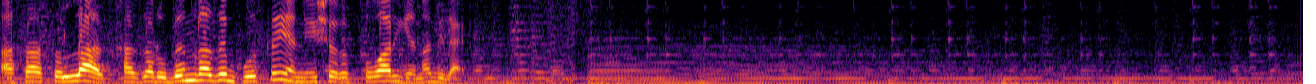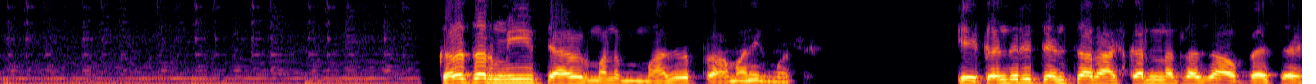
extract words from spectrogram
असा सल्लाच खासदार उदयनराजे भोसले यांनी शरद पवार यांना दिलाय. खरं तर मी त्या मला माझं प्रामाणिक मत आहे की एकंदरीत त्यांचा राजकारणातला जो अभ्यास आहे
